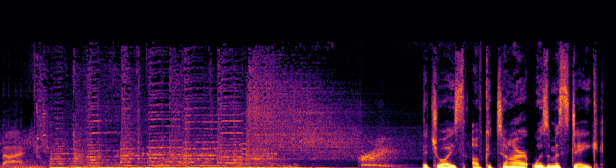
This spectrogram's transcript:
back. The choice of Qatar was a mistake.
